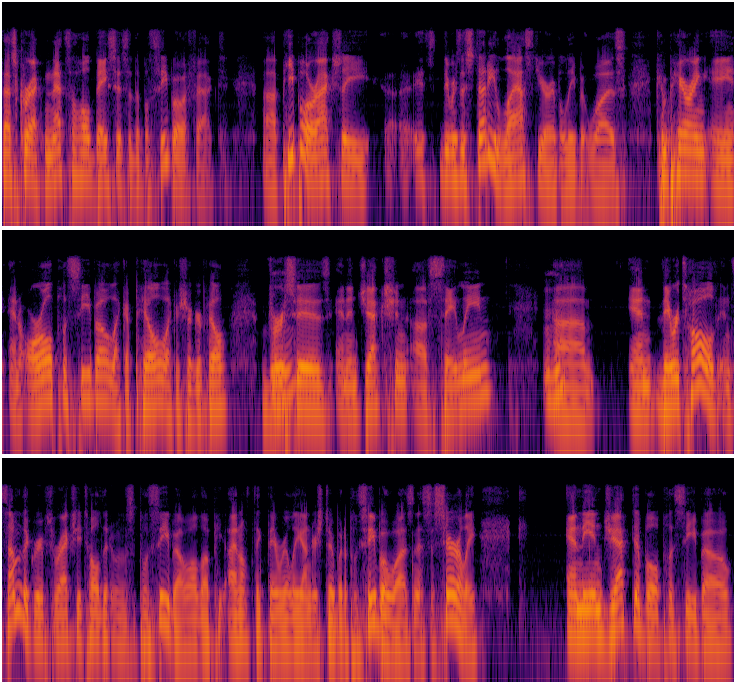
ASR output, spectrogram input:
That's correct, and that's the whole basis of the placebo effect. Uh, people are actually. Uh, it's, there was a study last year, I believe it was, comparing a, an oral placebo, like a pill, like a sugar pill, versus an injection of saline. Um, and they were told, and some of the groups were actually told that it was a placebo, although I don't think they really understood what a placebo was necessarily. And the injectable placebo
